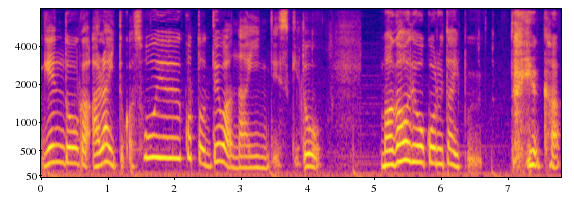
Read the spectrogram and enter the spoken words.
言動が荒いとかそういうことではないんですけど真顔で怒るタイプ というか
